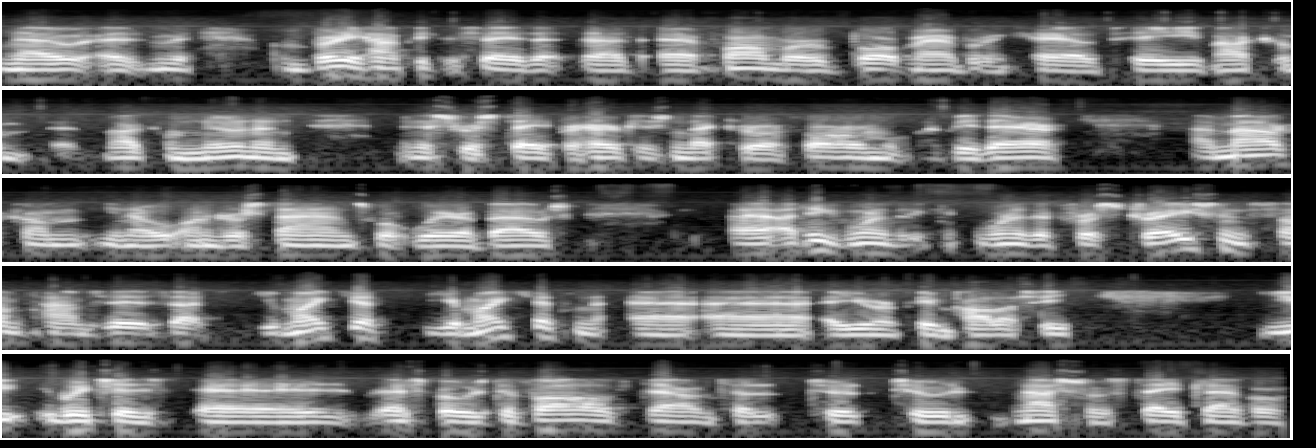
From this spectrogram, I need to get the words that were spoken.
now, uh, I'm very happy to say that, that uh, former board member in KLP, Malcolm Malcolm Noonan, Minister of State for Heritage and Electoral Reform, will be there. And Malcolm, you know, understands what we're about uh, I think one of the one of the frustrations sometimes is that you might get you might get an, uh, uh, a European policy, you, which is uh, I suppose devolved down to, to, to national state level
